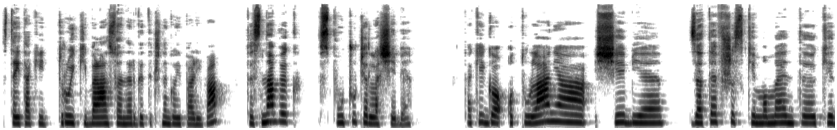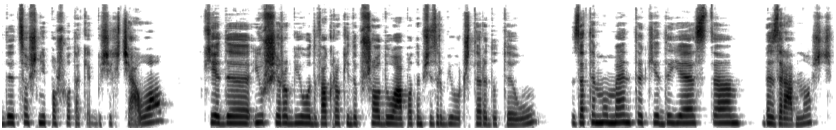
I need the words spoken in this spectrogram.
z tej takiej trójki balansu energetycznego i paliwa, to jest nawyk współczucia dla siebie. Takiego otulania siebie za te wszystkie momenty, kiedy coś nie poszło tak, jakby się chciało, kiedy już się robiło dwa kroki do przodu, a potem się zrobiło cztery do tyłu, za te momenty, kiedy jest e, bezradność,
